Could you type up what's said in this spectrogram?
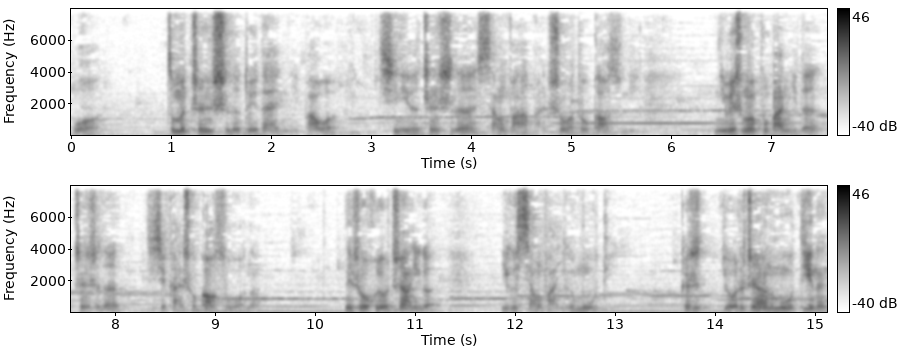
我这么真实的对待你，把我心里的真实的想法感受都告诉你，你为什么不把你的真实的这些感受告诉我呢？那时候会有这样一个一个想法，一个目的。可是有了这样的目的呢，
